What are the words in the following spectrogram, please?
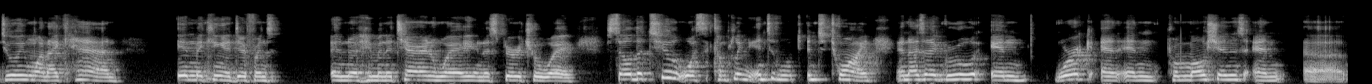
doing what I can in making a difference in a humanitarian way, in a spiritual way. So the two was completely inter- intertwined. And as I grew in work and in promotions and uh,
